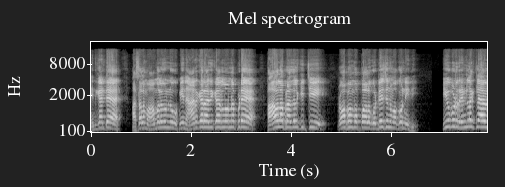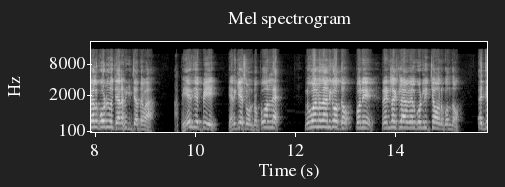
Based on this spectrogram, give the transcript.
ఎందుకంటే అసలు మామూలుగా నువ్వు మీ నాన్నగారు అధికారంలో ఉన్నప్పుడే పావుల ప్రజలకు ఇచ్చి రూపం ముప్పాలు కొట్టేసిన ముఖం నీది. ఇప్పుడు రెండు లక్షల యాభై వేల కోట్లు నువ్వు జనానికి ఇచ్చేస్తావా? ఆ పేరు చెప్పి వెనకేసి ఉంటావు. పోన్లే. నువ్వు అన్నదానికి వద్దాం. పోనీ రెండు లక్షల యాభై వేల కోట్లు ఇచ్చావు అనుకుందాం. అయితే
